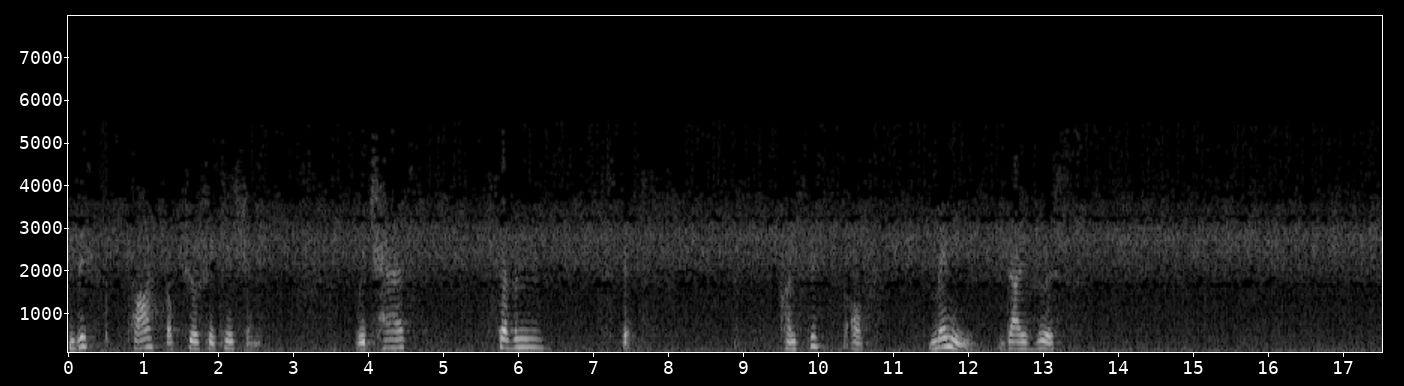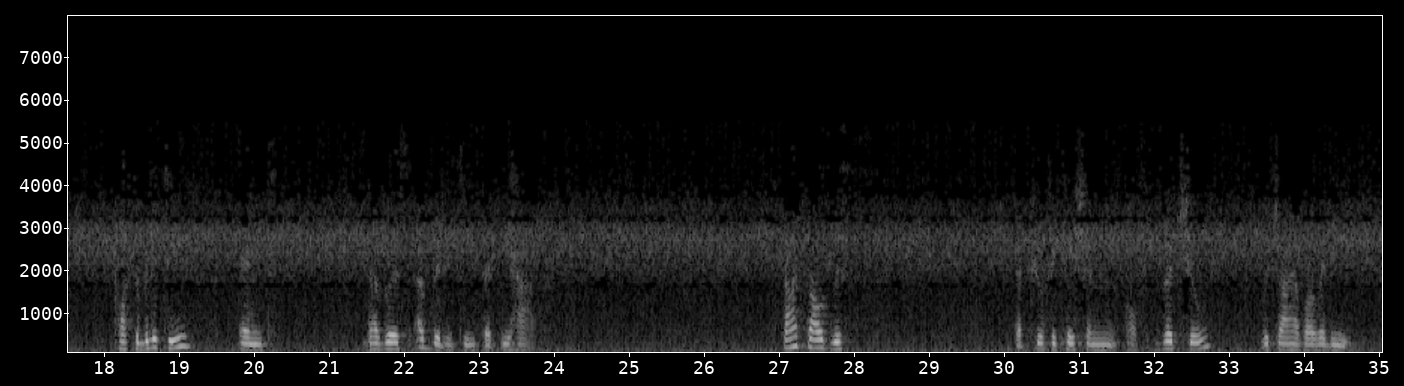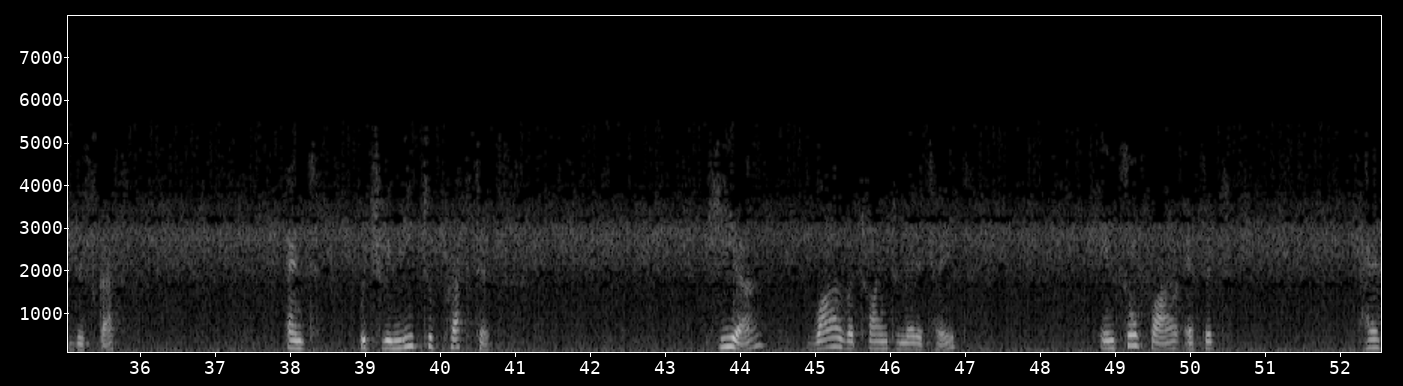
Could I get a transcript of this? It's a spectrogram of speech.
this path of purification, which has seven steps, consists of many diverse possibilities and diverse abilities that we have. Starts out with that purification of virtue, which I have already discussed, and which we need to practice here while we're trying to meditate insofar as it has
